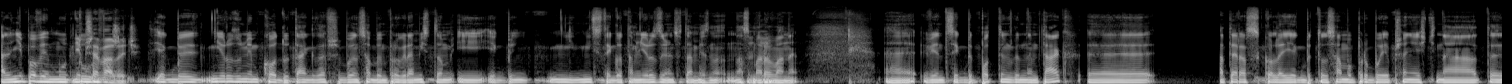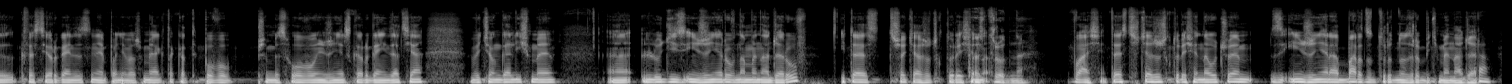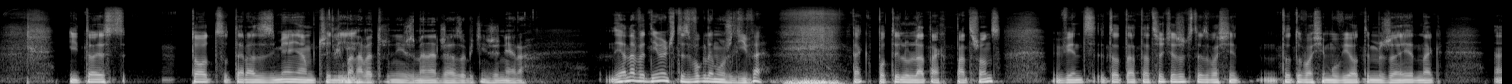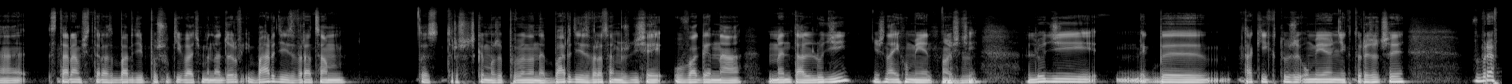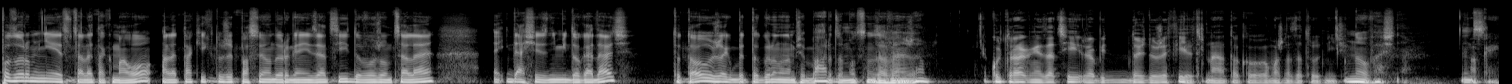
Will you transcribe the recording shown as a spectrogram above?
Ale nie powiem mu nie tu, przeważyć. jakby nie rozumiem kodu, tak? Zawsze byłem słabym programistą i jakby ni- nic z tego tam nie rozumiem, co tam jest na, nasmarowane. E, więc jakby pod tym względem tak. E, a teraz z kolei jakby to samo próbuję przenieść na te kwestie organizacyjne, ponieważ my jak taka typowo przemysłowo-inżynierska organizacja wyciągaliśmy e, ludzi z inżynierów na menadżerów i to jest trzecia rzecz, której się... To jest na- trudne. Właśnie, to jest trzecia rzecz, której się nauczyłem. Z inżyniera bardzo trudno zrobić menadżera. I to jest to, co teraz zmieniam, czyli Chyba nawet trudniej z menedżera zrobić inżyniera. ja nawet nie wiem, czy to jest w ogóle możliwe. Tak po tylu latach patrząc, więc to, ta, ta trzecia rzecz to jest właśnie, to, to właśnie mówię o tym, że jednak e, staram się teraz bardziej poszukiwać menadżerów i bardziej zwracam, to jest troszeczkę może powiązane, bardziej zwracam już dzisiaj uwagę na mental ludzi niż na ich umiejętności. Ludzi jakby takich, którzy umieją niektóre rzeczy, wbrew pozorom nie jest wcale tak mało, ale takich, którzy pasują do organizacji, dowożą cele i da się z nimi dogadać, to to już jakby to grono nam się bardzo mocno zawęża. Kultura organizacji robi dość duży filtr na to, kogo można zatrudnić. No właśnie. Więc Okej.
